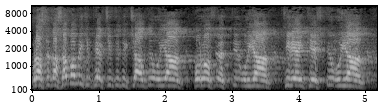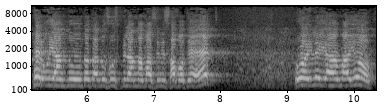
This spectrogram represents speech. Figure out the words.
Burası kasaba mı ki pekçi düdük çaldı uyan, horoz öttü uyan, tren geçti uyan. Her uyandığında da nüfus planlamasını sabote et. Öyle yağma yok.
